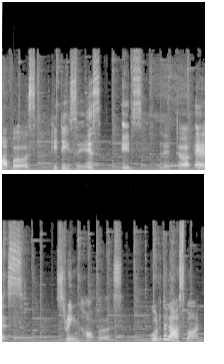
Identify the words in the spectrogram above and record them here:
hoppers. Kitty says it's letter S. String hoppers. Go to the last one.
